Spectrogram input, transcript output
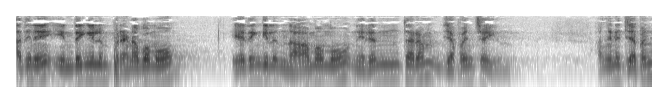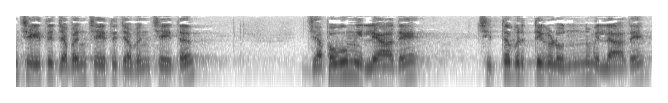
അതിന് എന്തെങ്കിലും പ്രണവമോ ഏതെങ്കിലും നാമമോ നിരന്തരം ജപം ചെയ്യുന്നു. അങ്ങനെ ജപം ചെയ്ത് ജപം ചെയ്ത് ജപം ചെയ്ത് ജപവും ഇല്ലാതെ ചിത്തവൃത്തികളൊന്നുമില്ലാതെ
